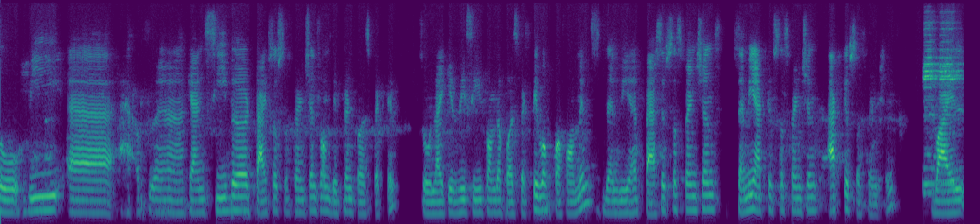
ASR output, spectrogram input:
So we uh, have, uh, can see the types of suspension from different perspectives. So like if we see from the perspective of performance, then we have passive suspensions, semi-active suspension, active suspension. While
